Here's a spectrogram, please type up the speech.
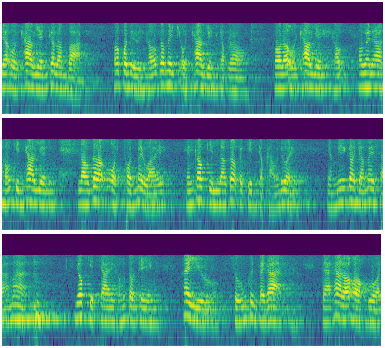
จะอดข้าวเย็นก็ลำบาก เพราะคนอื่นเขาก็ไม่อดข้าวเย็นกับเรา พอเราอดข้าวเย็นเขาพอเวลาเขากินข้าวเย็น เราก็อดทนไม่ไหว เห็นเขากินเราก็ไปกินกับเขาด้วย อย่างนี้ก็จะไม่สามารถยกจิตใจของตนเองให้อยู่สูงขึ้นไปได้ แต่ถ้าเราออกบวช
